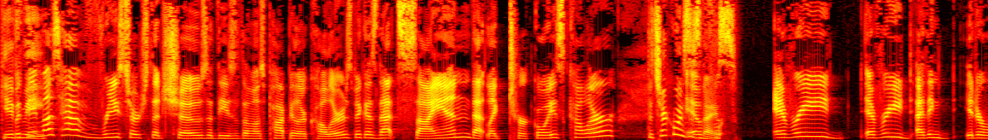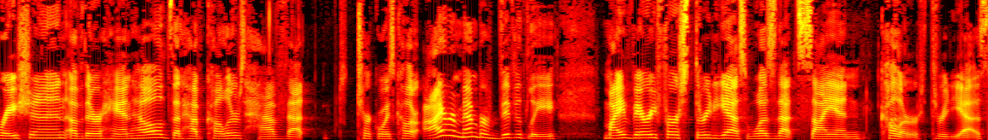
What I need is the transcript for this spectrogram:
Give But me. they must have research that shows that these are the most popular colors because that cyan, that like turquoise color, the turquoise is nice. every every I think iteration of their handhelds that have colors have that turquoise color. I remember vividly my very first 3DS was that cyan color 3DS.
